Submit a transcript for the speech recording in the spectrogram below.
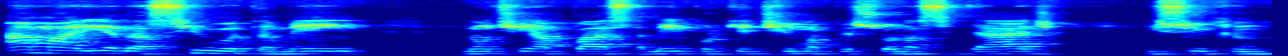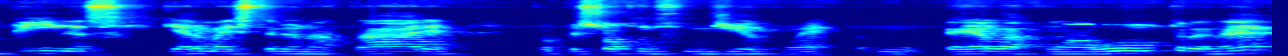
a Maria da Silva também não tinha paz também, porque tinha uma pessoa na cidade, isso em Campinas, que era uma estelionatária, então o pessoal confundia com ela com a outra, né?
